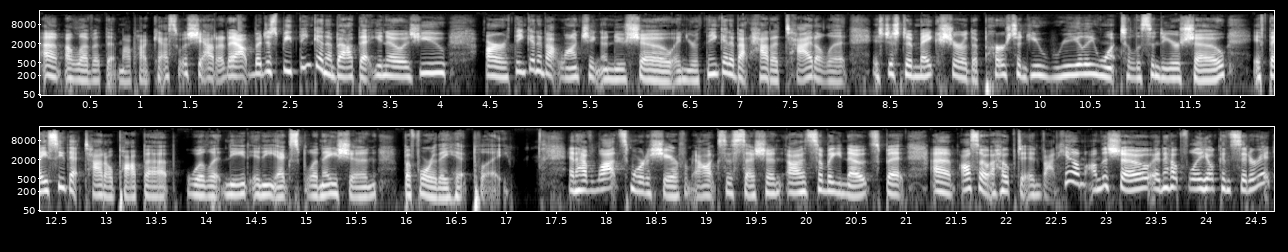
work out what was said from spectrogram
um, I love it that my podcast was shouted out. But just be thinking about that, you know, as you are thinking about launching a new show and you're thinking about how to title it, it's just to make sure the person you really want to listen to your show, if they see that title pop up, will it need any explanation before they hit play? And I have lots more to share from Alex's session. Uh, so many notes, but um, also I hope to invite him on the show and hopefully he'll consider it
